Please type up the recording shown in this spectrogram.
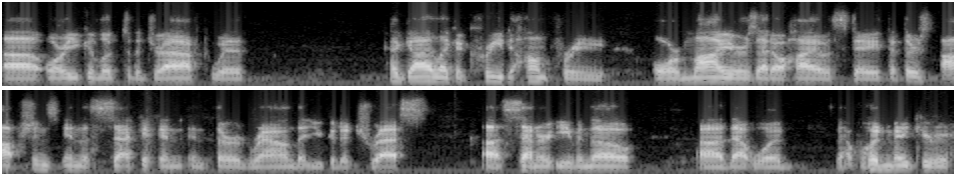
uh, or you could look to the draft with a guy like a Creed Humphrey or Myers at Ohio State. That there's options in the second and third round that you could address uh, center, even though uh, that would that would make your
